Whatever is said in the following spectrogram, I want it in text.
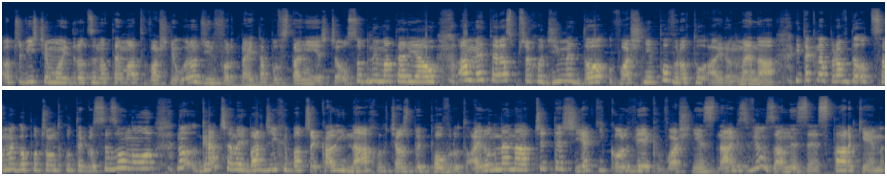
Oczywiście, moi drodzy, na temat właśnie urodzin Fortnite'a powstanie jeszcze osobny materiał, a my teraz przechodzimy do właśnie powrotu Ironmana. I tak naprawdę od samego początku początku tego sezonu, no gracze najbardziej chyba czekali na chociażby powrót Ironmana, czy też jakikolwiek właśnie znak związany ze Starkiem.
